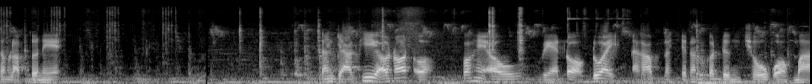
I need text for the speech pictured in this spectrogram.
สำหรับตัวนี้ หลังจากที่เอาน็อตออกก็ให้เอาแหวนออกด้วยนะครับ หลังจากนั้นก็ดึงโชคออกมา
